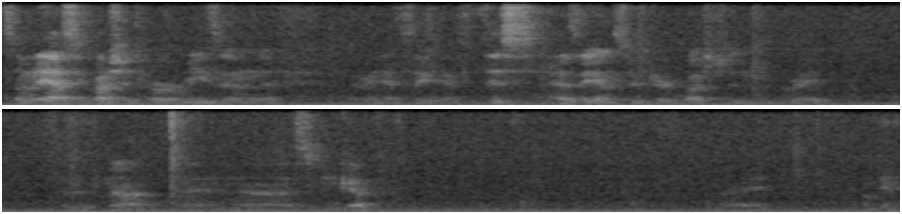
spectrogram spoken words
Somebody asked a question for a reason. If I mean if if this has answered your question, great. But if not, then uh, speak up. Alright. Okay.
